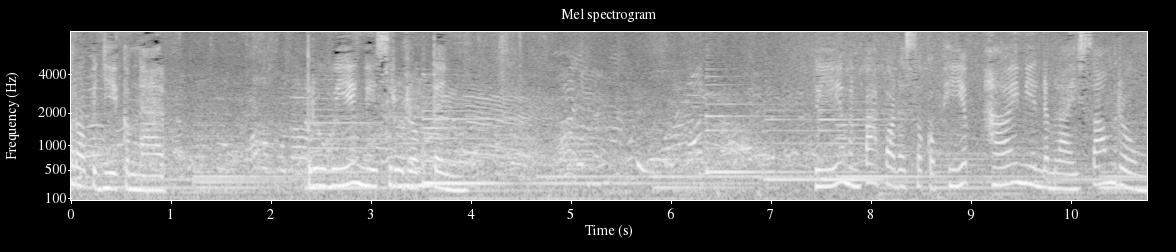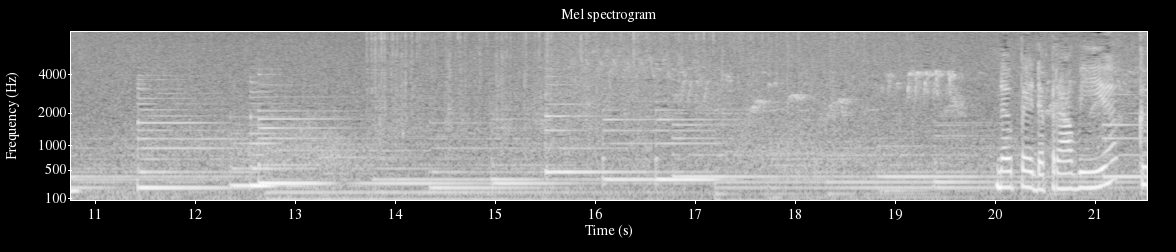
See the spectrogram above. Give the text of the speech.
ក្របពជាកំណើតព្រោះវាងាយស្រួលរកទិញវាមិនប៉ះពាល់ដល់សុខភាព ហើយមានតម្លៃសមរម្យនៅពេលដែលប្រើវា គឺ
